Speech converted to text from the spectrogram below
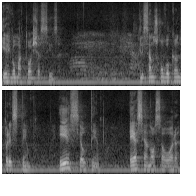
erga uma tocha acesa. Ele está nos convocando para esse tempo. Esse é o tempo. Essa é a nossa hora.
